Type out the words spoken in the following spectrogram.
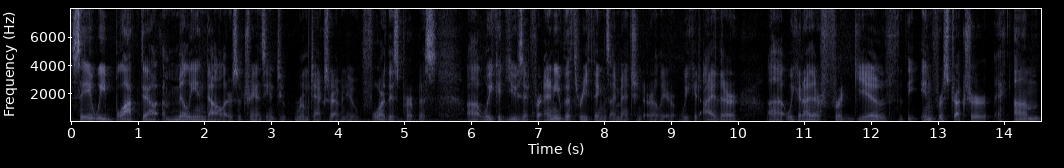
say we blocked out a million dollars of transient to- room tax revenue for this purpose. Uh, we could use it for any of the three things I mentioned earlier. We could either uh, we could either forgive the infrastructure um,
